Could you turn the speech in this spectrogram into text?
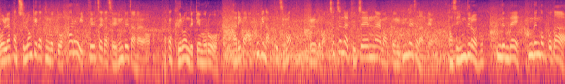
원래 약간 줄넘기 같은 것도 하루 이틀째가 제일 힘들잖아요. 약간 그런 느낌으로 다리가 아프긴 아프지만 그래도 막 첫째 날 둘째 날만큼 힘들진 않네요. 다시 힘들어요. 힘든데 힘든 것보다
